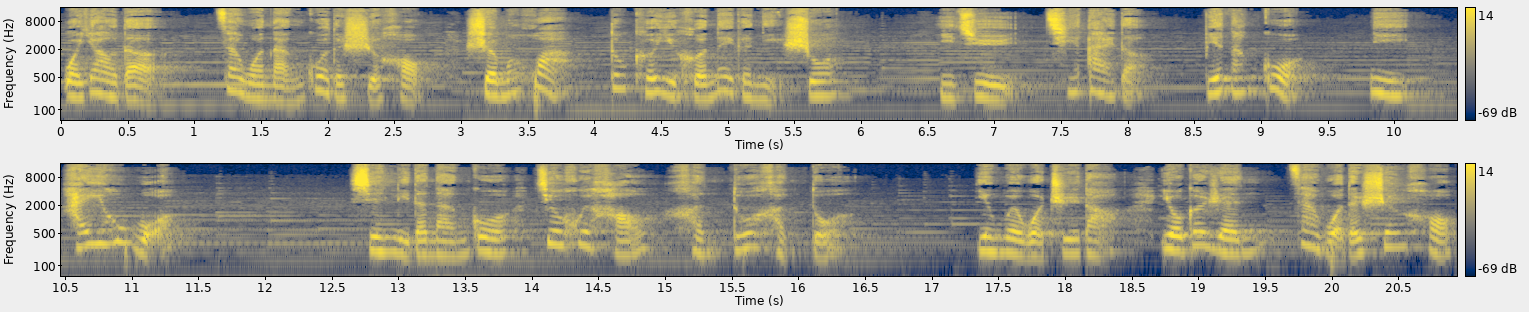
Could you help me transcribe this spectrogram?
我要的，在我难过的时候，什么话都可以和那个你说，一句“亲爱的，别难过，你还有我”，心里的难过就会好很多很多，因为我知道有个人在我的身后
